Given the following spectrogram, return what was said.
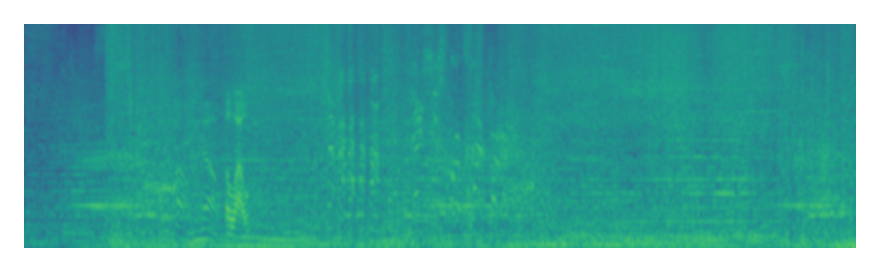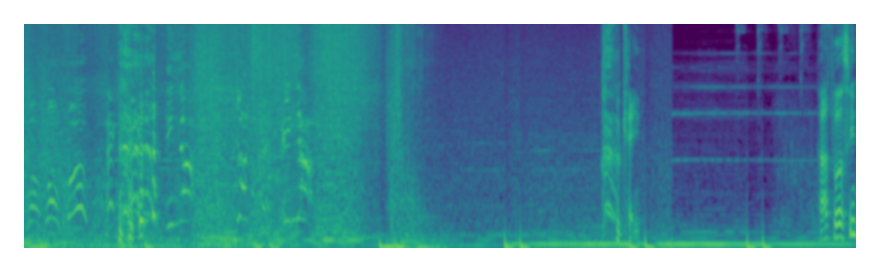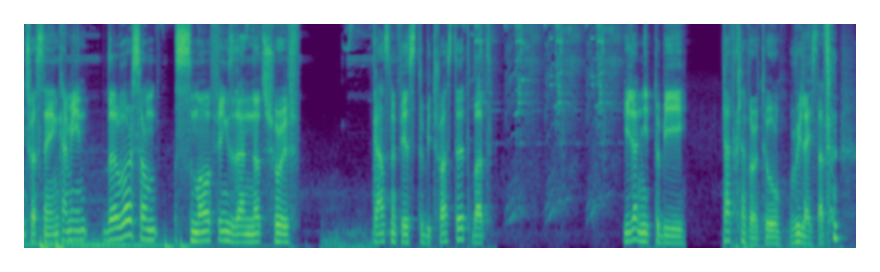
oh no. Oh wow. Whoa, whoa! Hey, enough! Enough! okay. That was interesting. I mean, there were some small things that I'm not sure if Gunsmith is to be trusted, but you don't need to be that clever to realize that.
